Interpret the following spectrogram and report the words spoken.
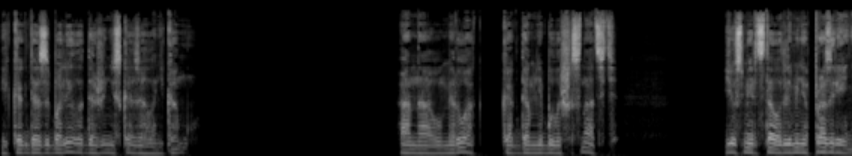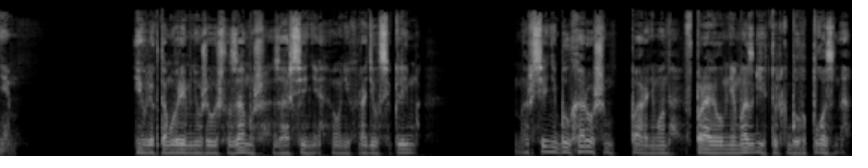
и когда заболела, даже не сказала никому. Она умерла, когда мне было шестнадцать, ее смерть стала для меня прозрением. Юля к тому времени уже вышла замуж за Арсения, у них родился Клим. Арсений был хорошим парнем, он вправил мне мозги, только было поздно.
